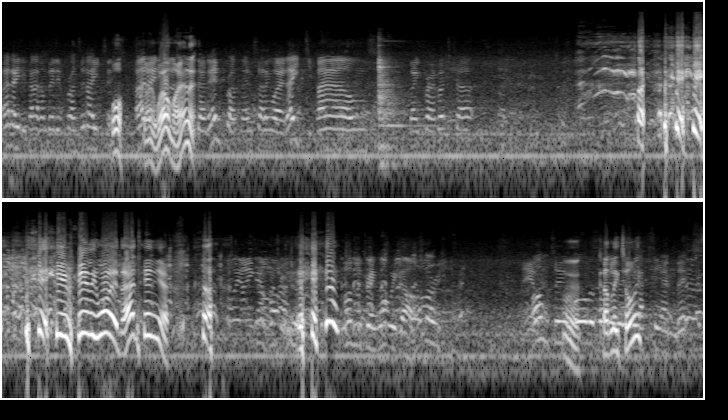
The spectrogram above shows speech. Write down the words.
At 80 pound on bid in front at 80. Oh, At going 80 well, pound mate, on isn't bid, Then in front, then selling away at 80 pounds. Thank you very much, Kurt. you really wanted that, didn't you? On the drink, what we got? On to Oh, all of cuddly those toy? FCN bits.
